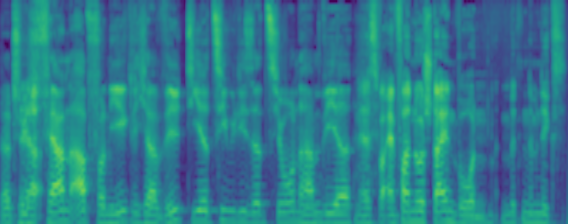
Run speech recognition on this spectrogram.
Natürlich ja. fernab von jeglicher Wildtierzivilisation haben wir. Ja, es war einfach nur Steinboden, mitten im Nix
